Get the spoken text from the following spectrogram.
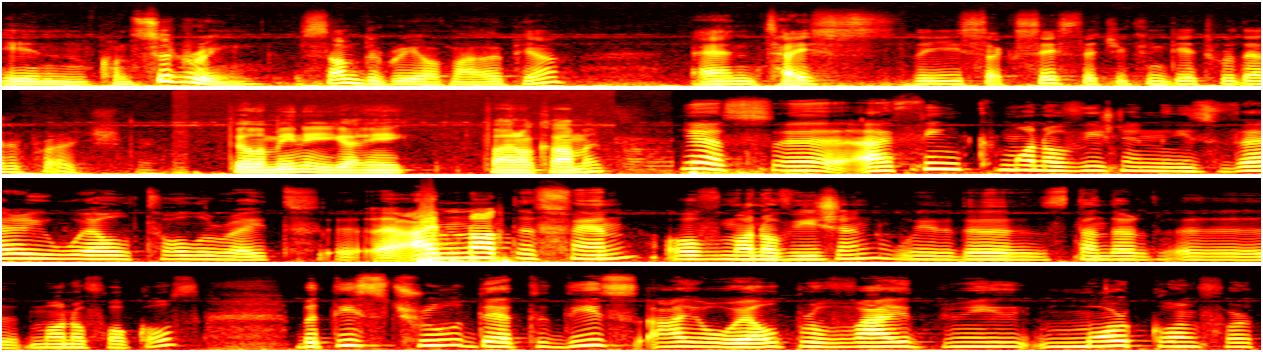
in considering some degree of myopia and taste the success that you can get with that approach. Filomena, you got any final comment? Yes, uh, I think monovision is very well tolerated. Uh, I'm not a fan of monovision with the standard uh, monofocals, but it's true that this IOL provides me more comfort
